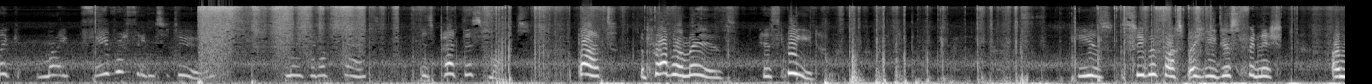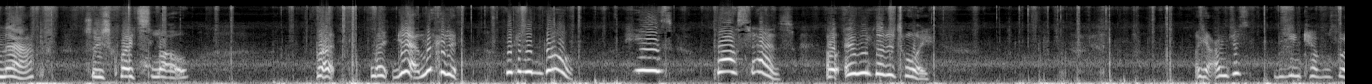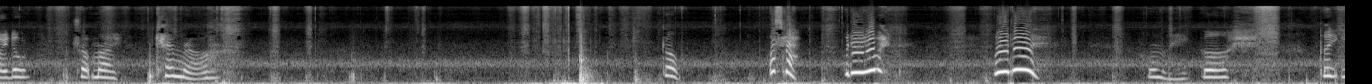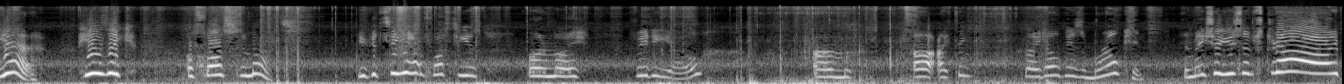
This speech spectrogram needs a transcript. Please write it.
like my favorite thing to do make it upset is pet this mouse. But the problem is his speed. He is super fast, but he just finished a nap, so he's quite slow. But, but yeah, look at it. Look at him go. He is fast as. Oh, and we got a toy. Okay, I'm just being careful so I don't drop my camera. Go. That? What are you doing? What are you doing? Oh my gosh. But yeah, he's like a fast mouse. You can see how fast he is on my video. Um, uh, I think my dog is broken. And make sure you subscribe.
